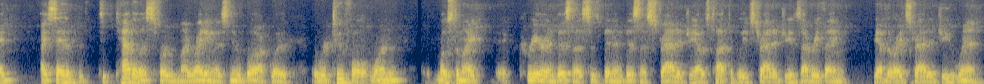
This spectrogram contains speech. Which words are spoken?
i i say that the catalyst for my writing this new book were, were twofold. One most of my career in business has been in business strategy. I was taught to believe strategy is everything you have the right strategy, you win.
